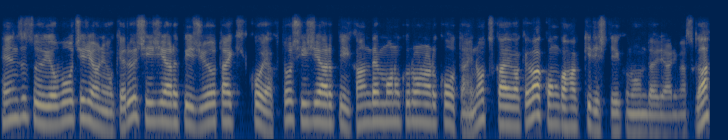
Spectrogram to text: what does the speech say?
片頭痛予防治療における CGRP 受容体拮抗薬と CGRP 関連モノクローナル抗体の使い分けは今後はっきりしていく問題でありますが、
